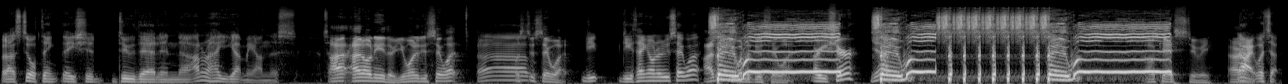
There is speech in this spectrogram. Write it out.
but I still think they should do that. And uh, I don't know how you got me on this. I, I don't either. You want to do say what? Uh, Let's do say what. do, you, do you think I want to do say what? I think you want do say what. Are you sure? Say what? Say, say, say, say what? Okay, Stewie. All right, what's up?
